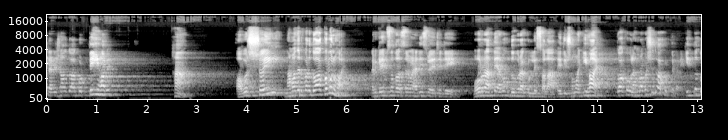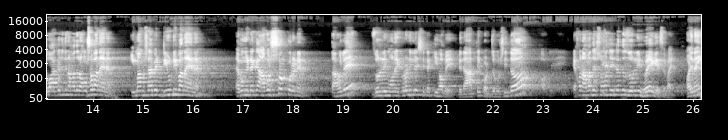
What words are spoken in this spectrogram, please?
ট্র্যাডিশনাল দোয়া করতেই হবে। হ্যাঁ অবশ্যই নামাজের পরে দোয়া কবুল হয়। নবী করিম সাল্লাল্লাহু আলাইহি ওয়াসাল্লামের হাদিস রয়েছে যে, ভোর রাতে এবং দুবরা করলে সালাত, এই দুই সময় কি হয়? দোয়া কবুল, আমরা অবশ্যই দোয়া করতে পারি। কিন্তু দোয়াকে যদি আমাদের অংশ বানায় নেন, ইমাম সাহেবের ডিউটি বানায় নেন, এবং এটাকে আবশ্যক করে নেন, তাহলে জরুরি মনে করে নিলে সেটা কি হবে? বেদাতে পর্যবসিত হবে। এখন আমাদের সমাজে এটা তো জরুরি হয়ে গেছে ভাই, হয় নাই?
